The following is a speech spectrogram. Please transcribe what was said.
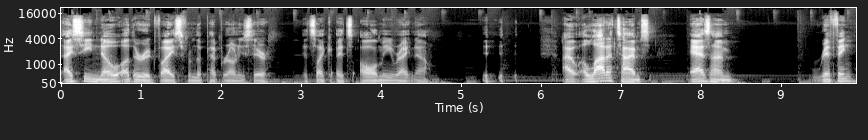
I see no other advice from the pepperonis there. It's like it's all me right now. I, a lot of times, as I'm riffing,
